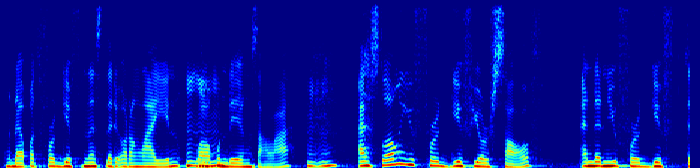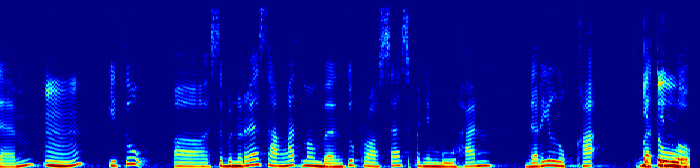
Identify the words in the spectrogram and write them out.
ngedapat forgiveness dari orang lain walaupun dia yang salah, as long you forgive yourself and then you forgive them, Hmm. itu eh, sebenarnya sangat membantu proses penyembuhan dari luka batin Itu. lo.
